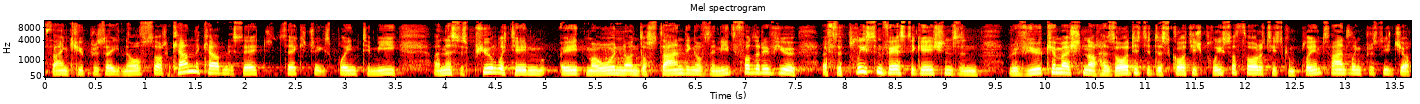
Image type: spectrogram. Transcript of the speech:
Thank you, President Officer. Can the Cabinet Secretary explain to me, and this is purely to aid my own understanding of the need for the review, if the Police Investigations and Review Commissioner has audited the Scottish Police Authority's complaints handling procedure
